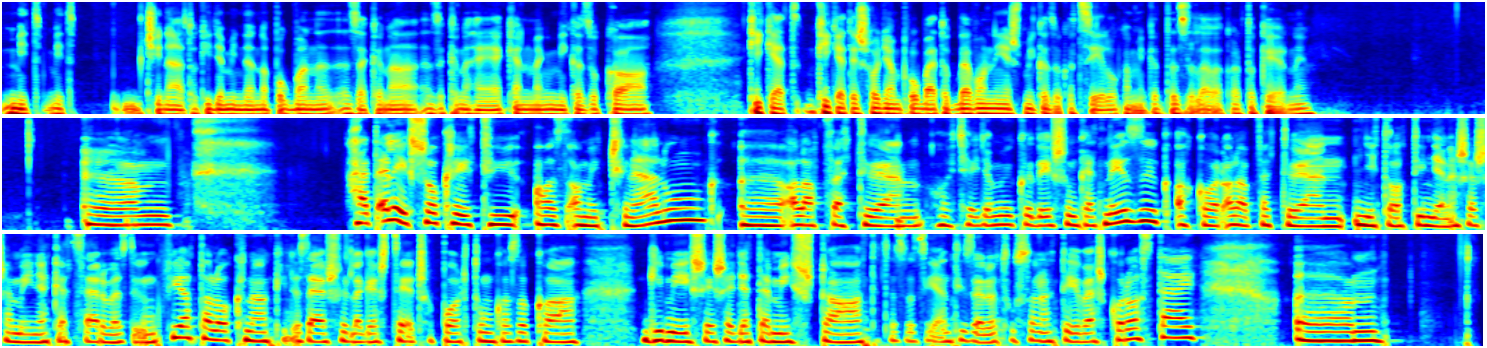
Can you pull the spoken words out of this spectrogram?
mit, mit csináltok így a mindennapokban ezeken a, ezeken a helyeken, meg mik azok a, kiket, kiket és hogyan próbáltok bevonni, és mik azok a célok, amiket ezzel el akartok érni? Um, Hát elég sokrétű az, amit csinálunk. Alapvetően, hogyha így a működésünket nézzük, akkor alapvetően nyitott ingyenes eseményeket szervezünk fiataloknak. Így az elsődleges célcsoportunk azok a gimis és egyetemista, tehát ez az ilyen 15-25 éves korosztály.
